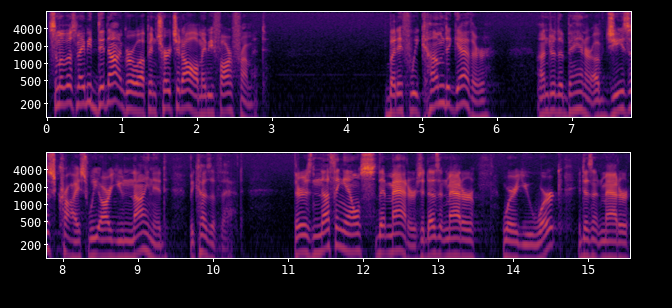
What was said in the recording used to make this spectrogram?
some of us maybe did not grow up in church at all, maybe far from it. But if we come together under the banner of Jesus Christ, we are united because of that. There is nothing else that matters. It doesn't matter where you work. It doesn't matter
